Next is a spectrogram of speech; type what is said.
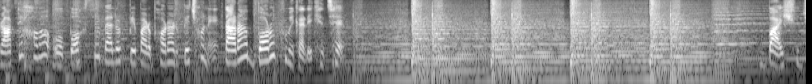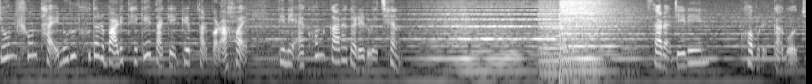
রাতে হওয়া ও বক্সে ব্যালট পেপার ভরার পেছনে তারা বড় ভূমিকা রেখেছে। বাইশ জুন সন্ধ্যায় নুরুল হুদার বাড়ি থেকে তাকে গ্রেপ্তার করা হয়। তিনি এখন কারাগারে রয়েছেন। সারা জেরিন খবরের কাগজ।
